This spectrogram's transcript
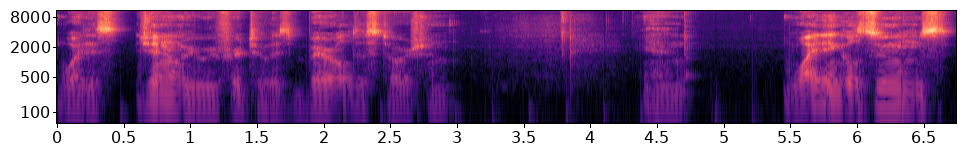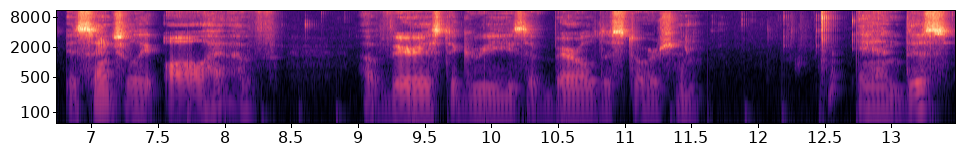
what is generally referred to as barrel distortion. And wide angle zooms essentially all have uh, various degrees of barrel distortion. And this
